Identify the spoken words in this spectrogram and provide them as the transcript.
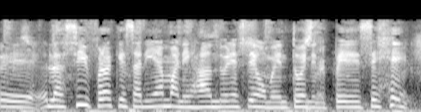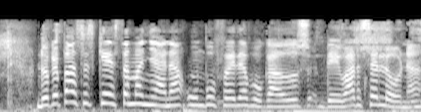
eh, la cifra que estaría manejando en este momento en el PSG. Lo que pasa es que esta mañana un bufete de abogados de Barcelona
